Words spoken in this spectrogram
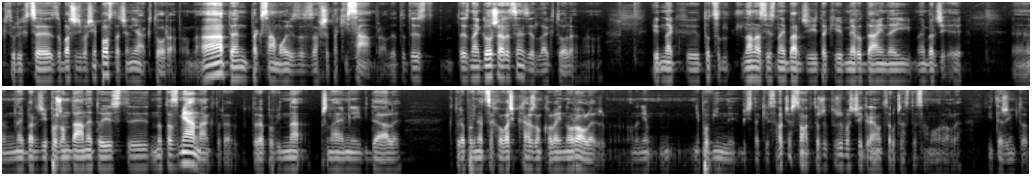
który chce zobaczyć właśnie postać, a nie aktora, prawda? A ten tak samo jest zawsze taki sam, prawda? To, to, jest, to jest najgorsza recenzja dla aktora. Prawda? Jednak y, to, co dla nas jest najbardziej takie miarodajne i najbardziej, y, najbardziej pożądane, to jest y, no, ta zmiana, która, która powinna, przynajmniej w ideale, która powinna cechować każdą kolejną rolę. One nie, nie powinny być takie same, chociaż są aktorzy, którzy właściwie grają cały czas tę samą rolę i też im to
